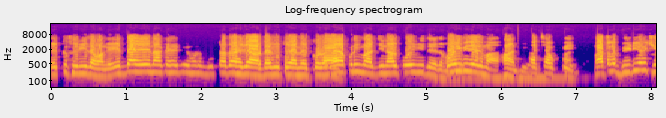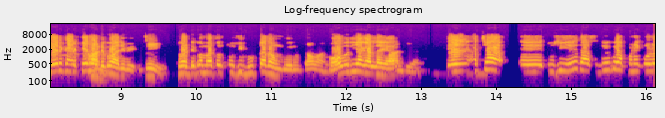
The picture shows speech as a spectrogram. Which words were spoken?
ਇੱਕ ਫ੍ਰੀ ਦਵਾਂਗੇ। ਇਦਾਂ ਇਹ ਨਾ ਕਹੇ ਕਿ ਹੁਣ ਬੂਟਾ ਤਾਂ 1000 ਦਾ ਵੀ ਪਿਆ ਮੇਰੇ ਕੋਲ ਹਾਂ। ਮੈਂ ਆਪਣੀ ਮਰਜ਼ੀ ਨਾਲ ਕੋਈ ਵੀ ਦੇ ਦਵਾਂਗਾ। ਕੋਈ ਵੀ ਦੇ ਦੇਵਾਂ? ਹਾਂਜੀ। ਅੱਛਾ ਓਕੇ ਮਤਲਬ ਵੀਡੀਓ ਨੂੰ ਸ਼ੇਅਰ ਕਰਕੇ ਤੁਹਾਡੇ ਕੋਲ ਆ ਜਾਵੇ? ਜੀ। ਤੁਹਾਡੇ ਕੋਲ ਮਤਲਬ ਤੁਸੀਂ ਬੂਟਾ ਦਵੋਗੇ ਉਹਨੂੰ ਦਵਾਂਗੇ। ਬਹੁਤ ਵਧੀਆ ਗੱਲ ਹੈ ਯਾਰ। ਹਾਂਜੀ ਹਾਂਜੀ। ਤੇ ਅੱਛਾ ਇਹ ਤੁਸੀਂ ਇਹ ਦੱਸ ਦਿਓ ਵੀ ਆਪਣੇ ਕੋਲ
